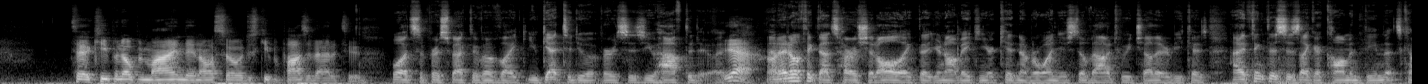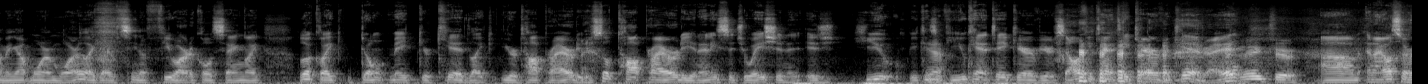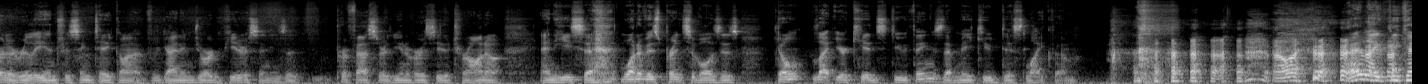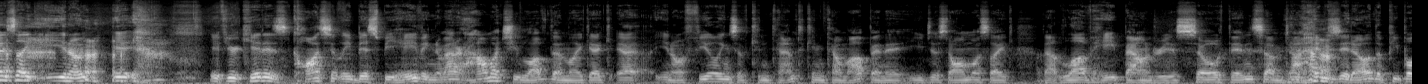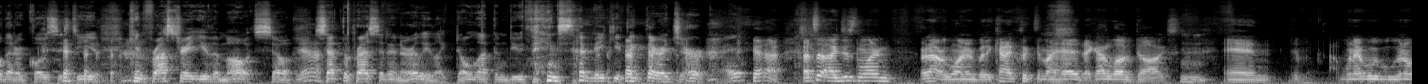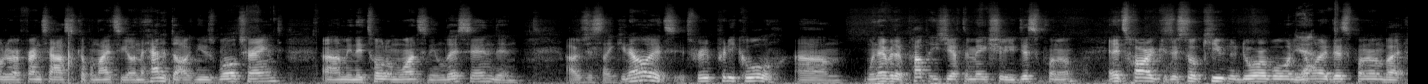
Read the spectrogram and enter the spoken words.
to keep an open mind and also just keep a positive attitude. Well, it's the perspective of like you get to do it versus you have to do it. Yeah. And I don't think that's harsh at all. Like that you're not making your kid number one. You're still vowed to each other because I think this is like a common theme that's coming up more and more. Like I've seen a few articles saying like, look, like don't make your kid like your top priority. Your still top priority in any situation is you because Yeah. if you can't take care of yourself, you can't take care of a kid, right? Very true. Um, and I also heard a really interesting take on it from a guy named Jordan Peterson. He's a professor at the University of Toronto, and he said one of his principles is don't let your kids do things that make you dislike them. I like that. Right? Like because like you know. It, if your kid is constantly misbehaving, no matter how much you love them, like uh, you know, feelings of contempt can come up, and it, you just almost like that love hate boundary is so thin sometimes. You know, the people that are closest to you can frustrate you the most. So Yeah. set the precedent early. Like, don't let them do things that make you think they're a jerk. Right? Yeah, that's what I just learned, or not learned, but it kind of clicked in my head. Like I love dogs, and whenever we went over to our friend's house a couple nights ago, and they had a dog, and he was well trained. Um, and they told him once, and he listened, and I was just like, you know, it's it's re- pretty cool. Um, whenever they're puppies, you have to make sure you discipline them, and it's hard because they're so cute and adorable, and you Yeah. don't want to discipline them, but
